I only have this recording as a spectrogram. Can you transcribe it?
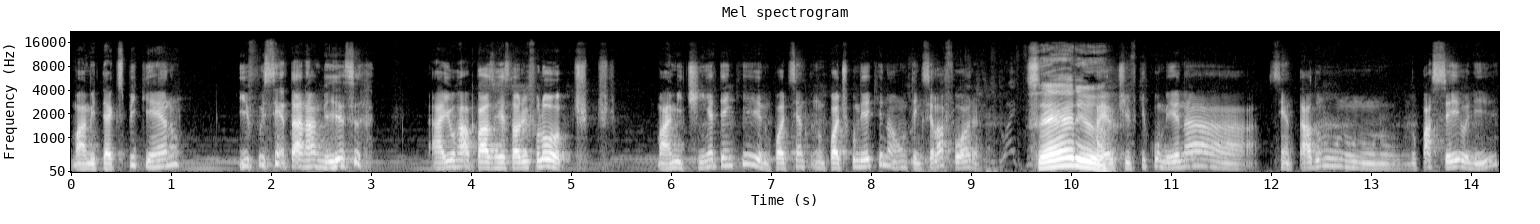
marmitex pequeno e fui sentar na mesa. Aí o rapaz do restaurante falou: "Tch, tch, marmitinha tem que, não pode, sentar, não pode comer aqui não, tem que ser lá fora. Sério? Aí eu tive que comer na, sentado no, no, no- no passeio ali,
